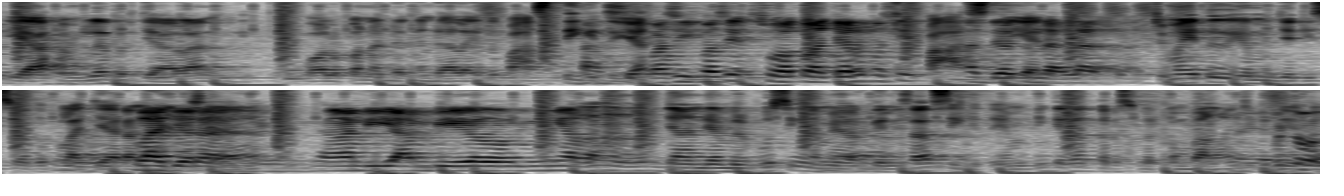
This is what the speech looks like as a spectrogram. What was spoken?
ya alhamdulillah berjalan gitu. walaupun ada kendala itu pasti, gitu Pasti, ya pasti, pasti suatu acara pasti, pasti ada kendala. cuma itu yang menjadi suatu pelajaran, Pelajaran. aja Jangan diambil ininya lah. Hmm, jangan diambil pusing namanya organisasi gitu yang penting kita terus berkembang aja gitu. Betul,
